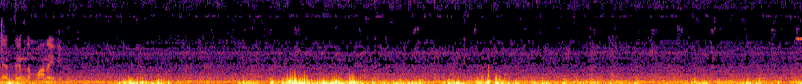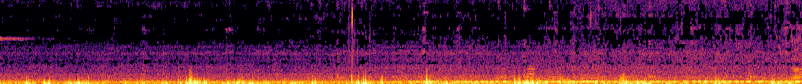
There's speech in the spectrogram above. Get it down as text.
lihatnya tenda mana ini. Hah?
